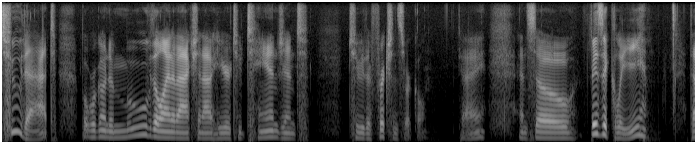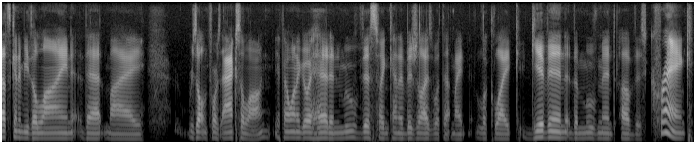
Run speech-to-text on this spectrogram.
to that, but we're going to move the line of action out here to tangent to the friction circle, okay? And so physically, that's going to be the line that my resultant force acts along. If I want to go ahead and move this so I can kind of visualize what that might look like given the movement of this crank,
